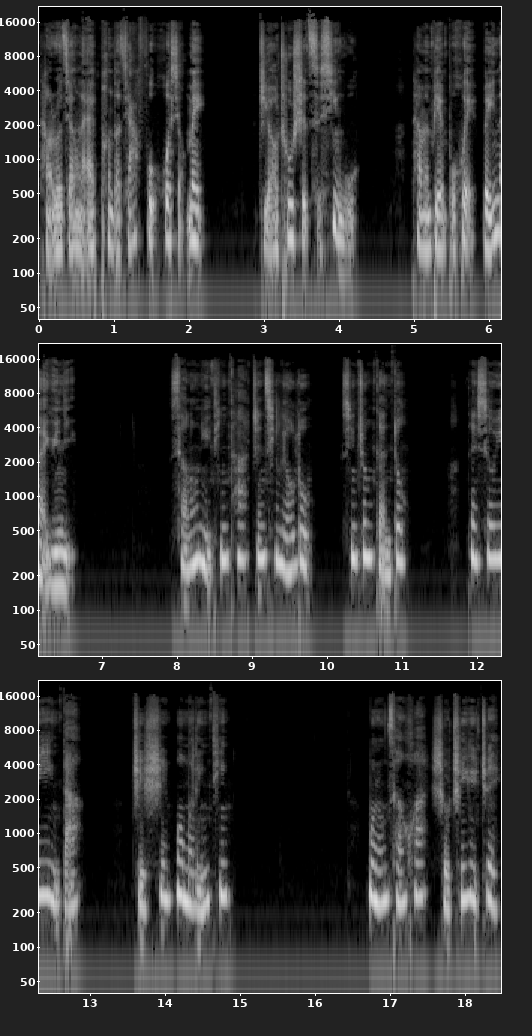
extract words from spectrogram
倘若将来碰到家父或小妹，只要出示此信物，他们便不会为难于你。小龙女听他真情流露。心中感动，但羞于应答，只是默默聆听。慕容残花手持玉坠，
